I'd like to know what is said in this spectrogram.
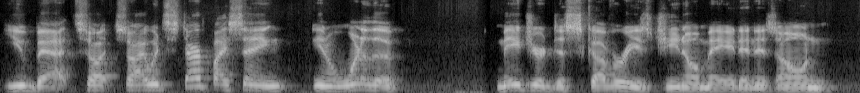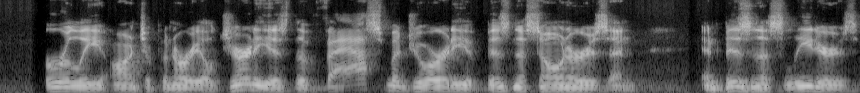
You bet. So, so I would start by saying, you know, one of the major discoveries Gino made in his own early entrepreneurial journey is the vast majority of business owners and and business leaders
